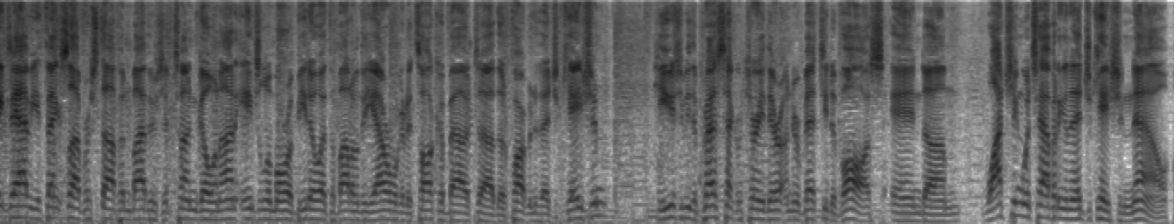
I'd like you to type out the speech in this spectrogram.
Great to have you. Thanks a lot for stopping by. There's a ton going on. Angela Morabito at the bottom of the hour. We're going to talk about uh, the Department of Education. She used to be the press secretary there under Betsy DeVos, and um, watching what's happening in education now.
